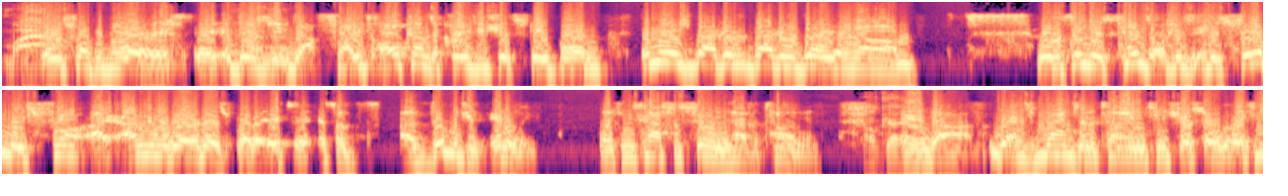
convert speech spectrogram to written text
Wow. It was fucking hilarious. It, it, there's yeah, fights, all kinds of crazy shit, skateboarding. Mean, it was back in back in the day, and um, well, the thing is, Kenzo, his his family's from I, I don't know where it is, but it's a, it's a, a village in Italy. Like he's half Sicilian, half Italian. Okay. And uh, yeah, his mom's an Italian teacher, so like he,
